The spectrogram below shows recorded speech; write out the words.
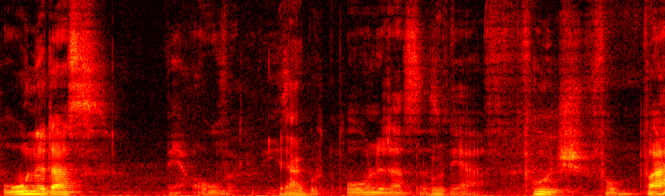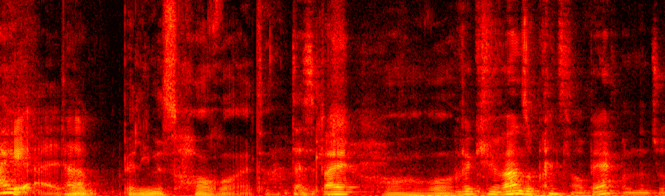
ohne das wäre over gewesen. Ja, gut. Ohne das, das wäre futsch vorbei, Alter. Ja, Berlin ist Horror, Alter. Das, Wirklich weil Horror. wirklich, wir waren so Prenzlauer Berg und dann so,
